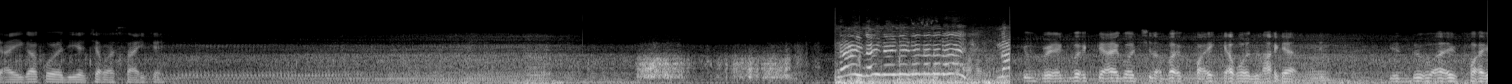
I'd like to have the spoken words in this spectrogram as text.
জায়গা করে দিয়েছে আবার সাইডে ব্রেক ব্রেক ট্রাই করছিলাম ভাই ক্ষয় কেমন লাগে আর কি। কিন্তু ভাই ক্ষয়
